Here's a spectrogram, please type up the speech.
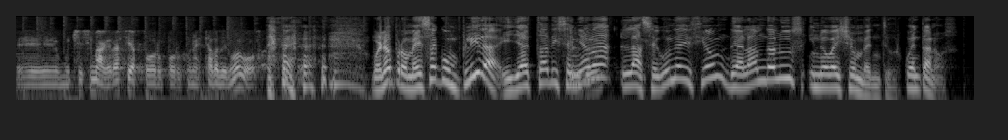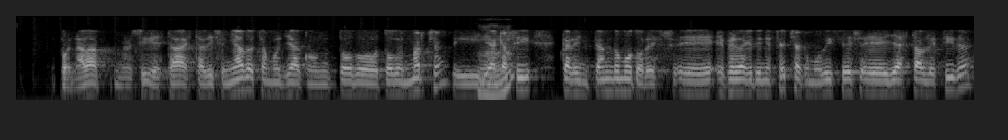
eh, muchísimas gracias por, por, conectar de nuevo. bueno, promesa cumplida y ya está diseñada la segunda edición de Al Andalus Innovation Venture. Cuéntanos. Pues nada, sí, está, está diseñado, estamos ya con todo, todo en marcha y ya casi calentando motores. Eh, es verdad que tiene fecha, como dices, eh, ya establecida,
